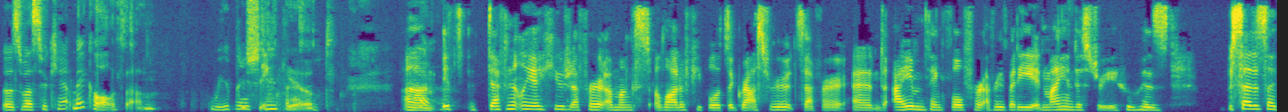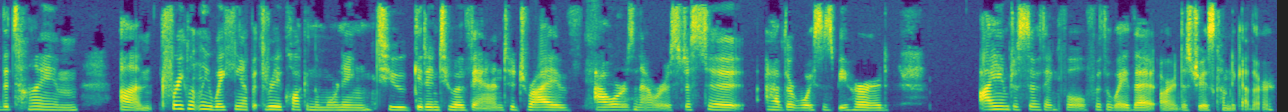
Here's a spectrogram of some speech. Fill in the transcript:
those of us who can't make all of them. We appreciate well. You. Um, yeah. It's definitely a huge effort amongst a lot of people. It's a grassroots effort, and I am thankful for everybody in my industry who has set aside the time, um, frequently waking up at three o'clock in the morning to get into a van to drive hours and hours just to have their voices be heard. I am just so thankful for the way that our industry has come together.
